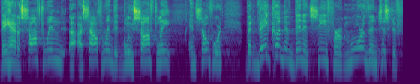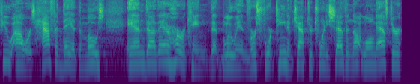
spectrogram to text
They had a soft wind, uh, a south wind that blew softly, and so forth. But they couldn't have been at sea for more than just a few hours, half a day at the most. And uh, they had a hurricane that blew in. Verse 14 of chapter 27 not long after,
